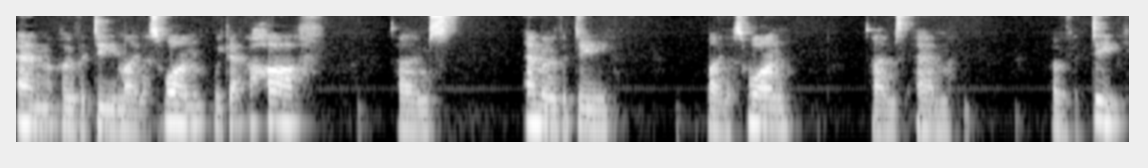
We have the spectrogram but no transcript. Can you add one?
m over d minus 1, we get a half times m over d minus 1 times m over d.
